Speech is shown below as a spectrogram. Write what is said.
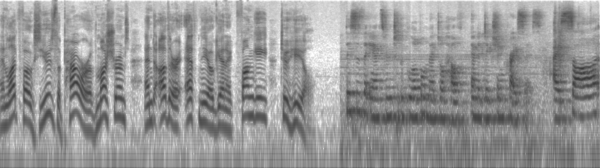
and let folks use the power of mushrooms and other entheogenic fungi to heal. This is the answer to the global mental health and addiction crisis. I saw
